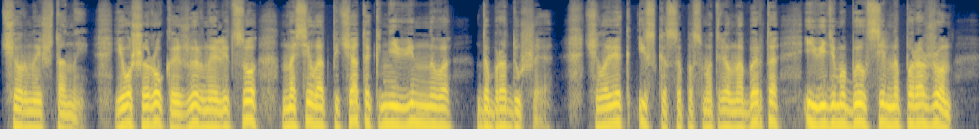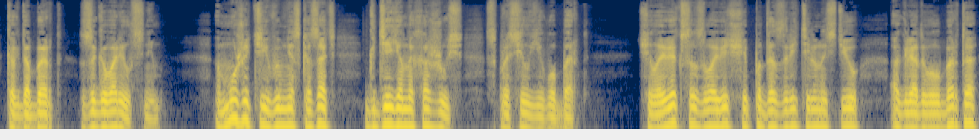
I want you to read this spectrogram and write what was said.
черные штаны. Его широкое жирное лицо носило отпечаток невинного добродушия. Человек искоса посмотрел на Берта и, видимо, был сильно поражен, когда Берт заговорил с ним. «Можете вы мне сказать, где я нахожусь?» —— спросил его Берт. Человек со зловещей подозрительностью оглядывал Берта,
